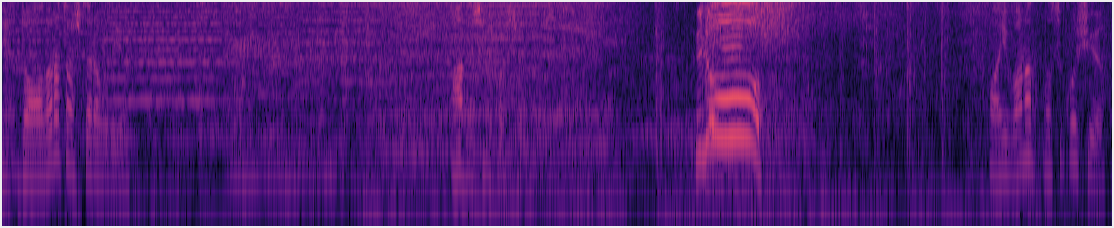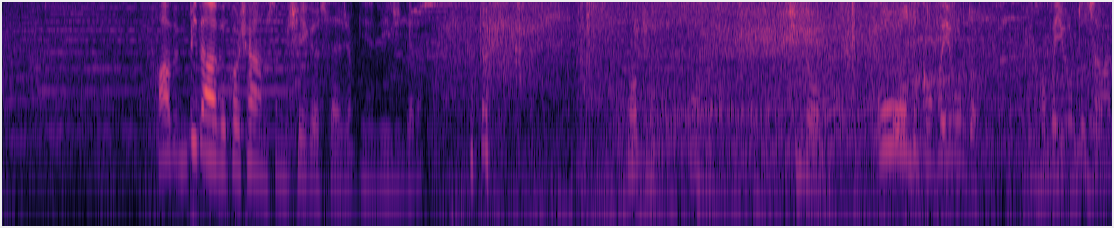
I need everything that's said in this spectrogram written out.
Ya, dağlara taşlara vuruyor. Anda şimdi koşacak. Hello! Hayvanat nasıl koşuyor? Abi bir daha bir koşar mısın? Bir şey göstereceğim izleyicilere. oldu mu? Olmadı. Şimdi oldu. Oo oldu kafayı vurdu. Kafayı vurdu salak.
